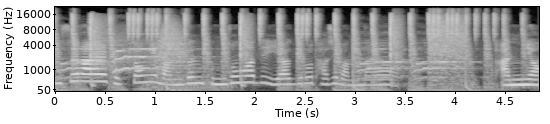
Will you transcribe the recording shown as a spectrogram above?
이스라엘 백성이 만든 금송아지 이야기로 다시 만나요. 안녕.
